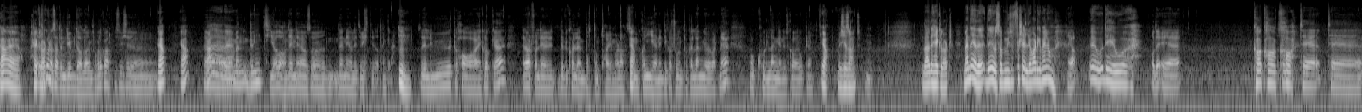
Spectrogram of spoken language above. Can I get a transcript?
Ja, ja, ja. Helt Eller så kan du sette en dybdealarm på klokka. hvis du ikke... Ja, ja. Eh, Ja, ja, det- Men bunntida, da, den er, altså, den er jo litt viktig, da, tenker jeg. Mm. Så det er lurt å ha en klokke, eller i hvert fall det, det vi kaller en bottom timer, da, som kan gi en indikasjon på hvor lenge du har vært ned, og hvor lenge du skal være opp igjen. Ja, ikke sant? Mm. Det er det helt klart. Men er det, det er jo så mye forskjellig å velge mellom. Ja. Det er jo, det er jo Og det er Hva, hva, hva til, til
